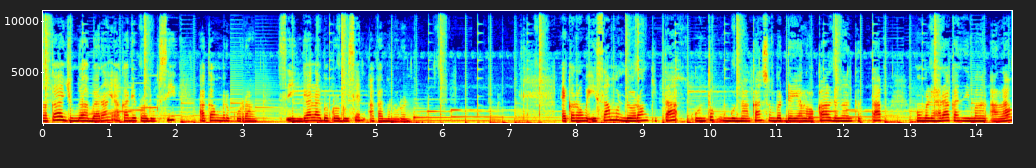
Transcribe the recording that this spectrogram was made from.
maka jumlah barang yang akan diproduksi akan berkurang, sehingga laba produsen akan menurun. Ekonomi Islam mendorong kita untuk menggunakan sumber daya lokal dengan tetap memelihara keseimbangan alam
